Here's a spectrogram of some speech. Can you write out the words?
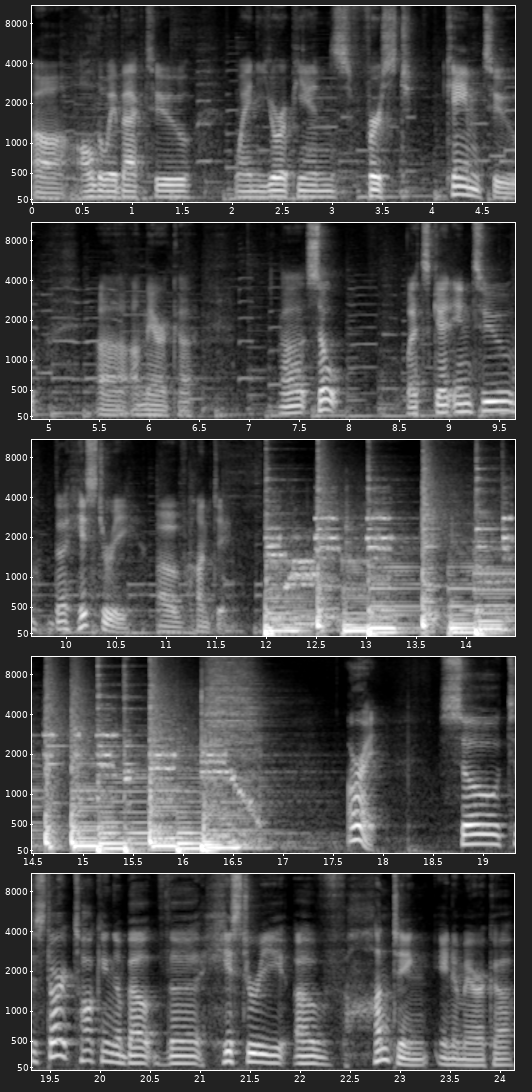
uh, all the way back to when Europeans first came to uh, America. Uh, so let's get into the history of hunting. All right. So, to start talking about the history of hunting in America,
